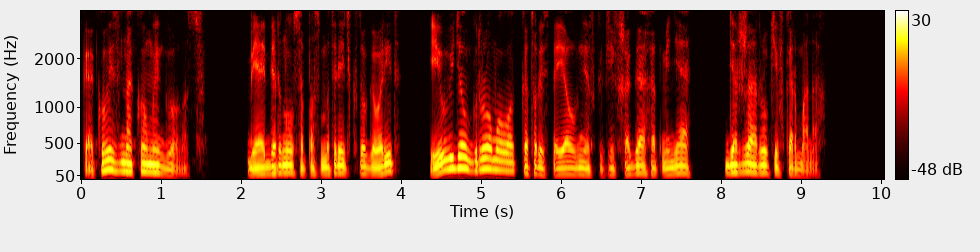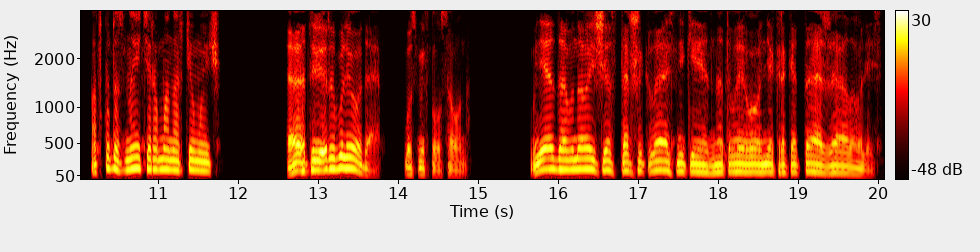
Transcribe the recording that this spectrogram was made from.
Какой знакомый голос. Я обернулся посмотреть, кто говорит, и увидел Громова, который стоял в нескольких шагах от меня держа руки в карманах. «Откуда знаете, Роман Артемович?» «От верблюда», — усмехнулся он. «Мне давно еще старшеклассники на твоего некрокота жаловались,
